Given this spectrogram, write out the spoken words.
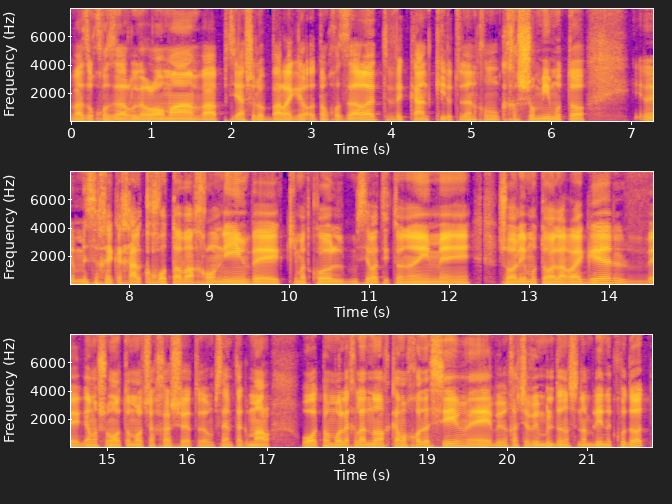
ואז הוא חוזר לרומא והפציעה שלו ברגל עוד פעם חוזרת וכאן כאילו אתה יודע אנחנו ככה שומעים אותו משחק ככה על כוחותיו האחרונים וכמעט כל מסיבת עיתונאים אה, שואלים אותו על הרגל וגם השמועות אומרות שאחרי שאתה מסיים את הגמר הוא עוד פעם הולך לנוח כמה חודשים אה, במיוחד שווימבלדון השנה בלי נקודות.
